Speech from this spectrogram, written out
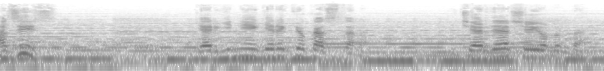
Aziz. Gerginliğe gerek yok aslanım. İçeride her şey yolunda.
